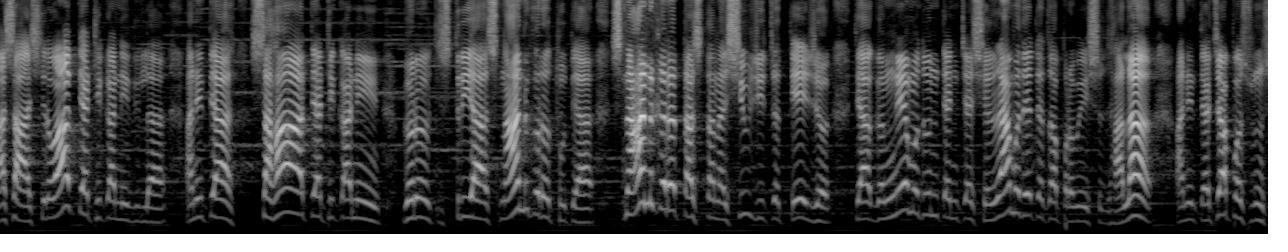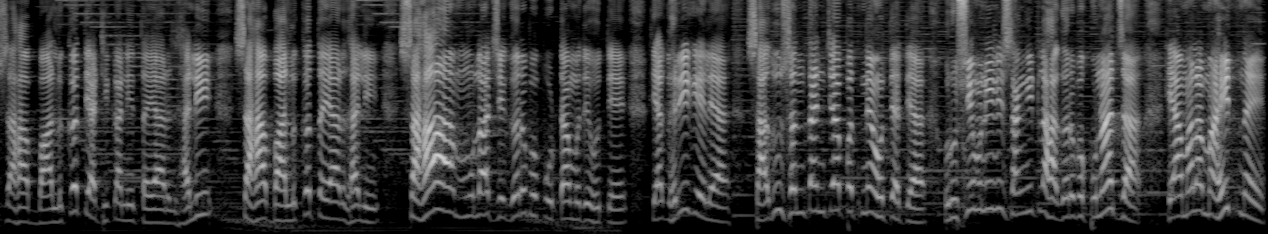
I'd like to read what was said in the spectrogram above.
असा आशीर्वाद त्या ठिकाणी दिला. आणि त्या सहा त्या ठिकाणी गर स्त्रिया स्नान करत होत्या. स्नान करत असताना शिवजीचं तेज त्या गंगेमधून त्यांच्या शरीरामध्ये त्याचा प्रवेश झाला आणि त्याच्यापासून सहा बालकं त्या ठिकाणी तयार झाली. सहा बालकं तयार झाली. सहा मुलाचे गर्भ पोटामध्ये होते. त्या घरी गेल्या. साधू संतांच्या पत्न्या होत्या त्या. ऋषीमुनींनी सांगितलं हा गर्भ कुणाचा? हे आम्हाला माहीत नाही.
